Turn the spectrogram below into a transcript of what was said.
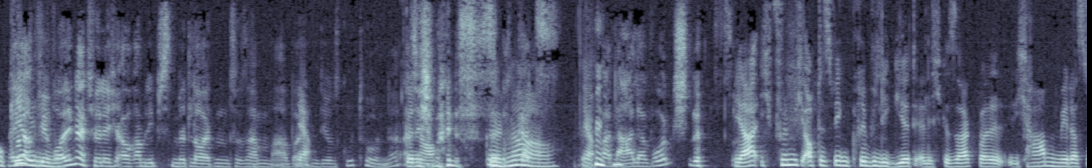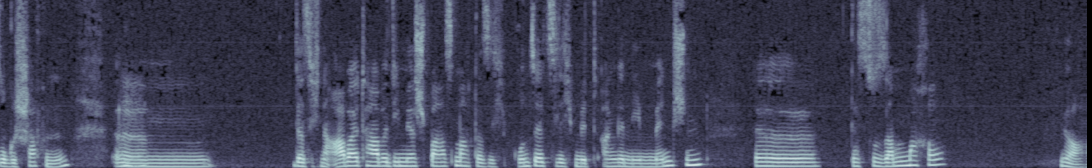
Okay. Naja, und wir wollen natürlich auch am liebsten mit Leuten zusammenarbeiten, ja. die uns gut tun. Ne? Also genau. ich meine, das ist genau. ein ganz ja. banaler Wunsch. Ne? So. Ja, ich fühle mich auch deswegen privilegiert, ehrlich gesagt, weil ich habe mir das so geschaffen, mhm. ähm, dass ich eine Arbeit habe, die mir Spaß macht, dass ich grundsätzlich mit angenehmen Menschen äh, das zusammen mache. Ja,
